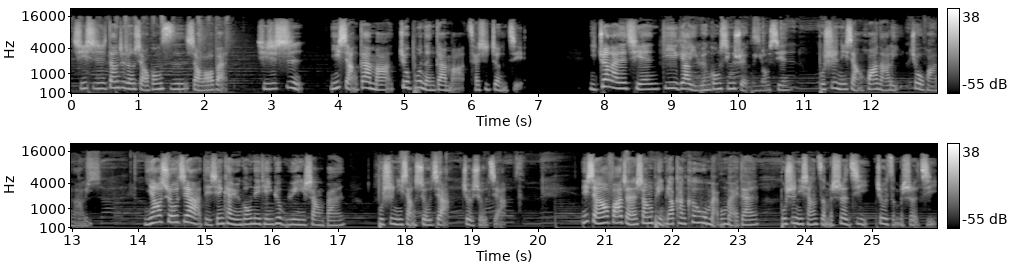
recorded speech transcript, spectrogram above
其实当这种小公司小老板，其实是你想干嘛就不能干嘛才是正解。你赚来的钱，第一个要以员工薪水为优先，不是你想花哪里就花哪里。你要休假，得先看员工那天愿不愿意上班，不是你想休假就休假。你想要发展的商品，要看客户买不买单，不是你想怎么设计就怎么设计。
